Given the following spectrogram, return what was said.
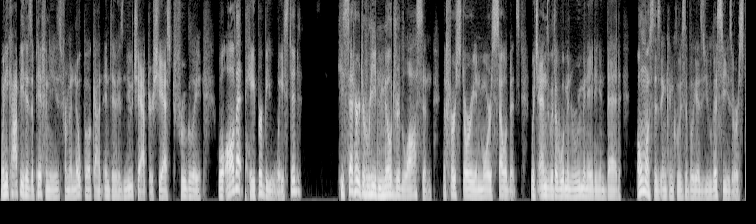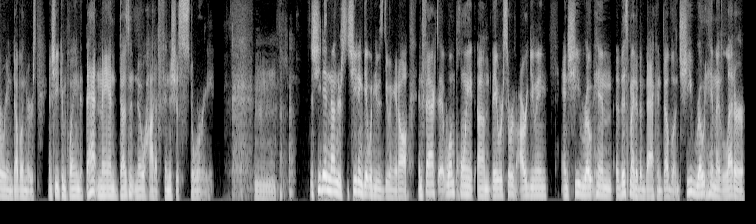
When he copied his epiphanies from a notebook on, into his new chapter, she asked frugally, Will all that paper be wasted? He set her to read Mildred Lawson, the first story in Moore's Celibates, which ends with a woman ruminating in bed, almost as inconclusively as Ulysses or a story in Dubliners, and she complained, That man doesn't know how to finish a story. Mm she didn't understand she didn't get what he was doing at all. In fact at one point um, they were sort of arguing and she wrote him this might have been back in dublin she wrote him a letter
